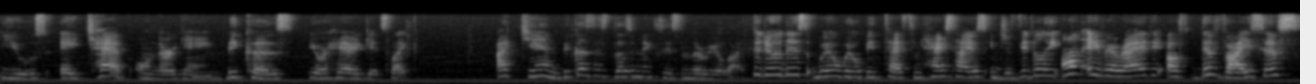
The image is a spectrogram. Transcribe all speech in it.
use a cap on our game because your hair gets like I can't because this doesn't exist in the real life. To do this, we will be testing hairstyles individually on a variety of devices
